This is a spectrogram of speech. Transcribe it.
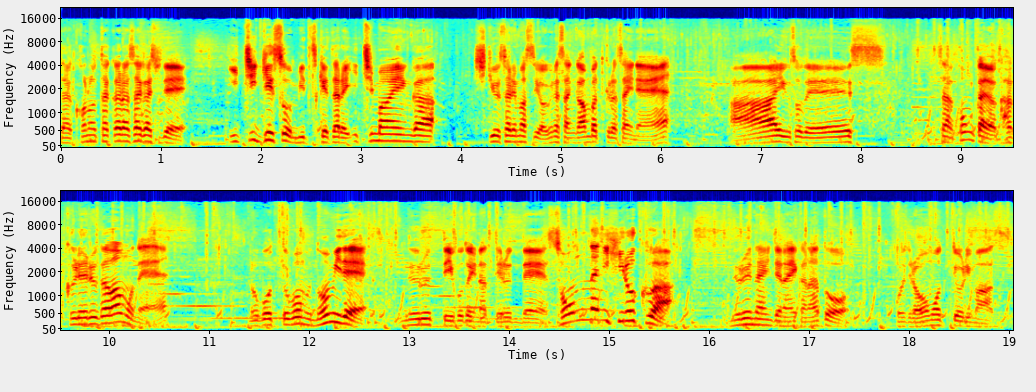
さあこの宝探しで1ゲソを見つけたら1万円が支給されますよ。皆さん頑張ってくださいね。はーい嘘です。さあ今回は隠れる側もねロボットボムのみで塗るっていうことになってるんでそんなに広くは塗れないんじゃないかなとこちら思っております。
